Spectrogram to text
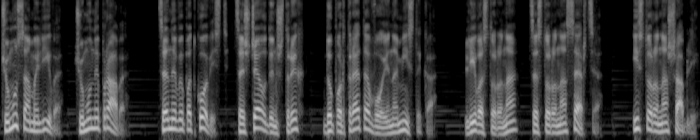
Чому саме ліве? Чому не праве? Це не випадковість, це ще один штрих до портрета воїна містика. Ліва сторона це сторона серця, і сторона шаблі.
